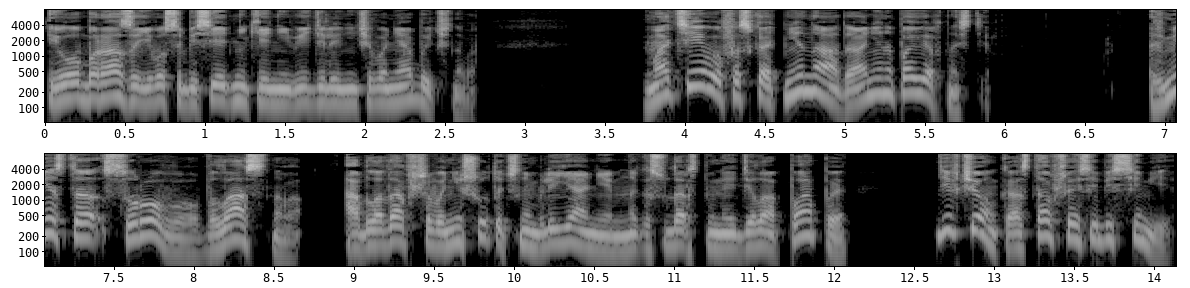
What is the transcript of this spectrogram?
и оба раза его собеседники не видели ничего необычного. Мотивов искать не надо, они на поверхности. Вместо сурового, властного, обладавшего нешуточным влиянием на государственные дела папы, девчонка, оставшаяся без семьи,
